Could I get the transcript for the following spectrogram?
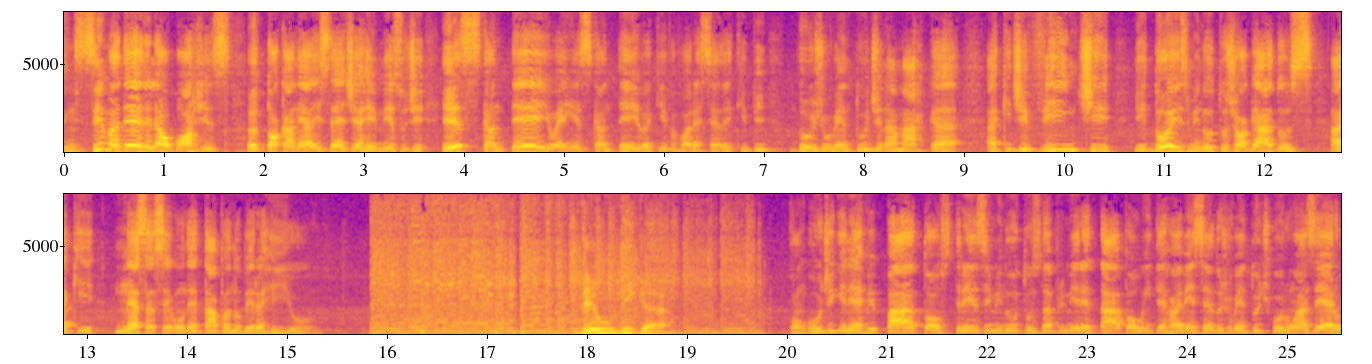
em cima dele, Léo Borges. Toca nela e cede arremesso de escanteio em escanteio aqui, favorecendo a equipe do Juventude na marca aqui de 22 minutos jogados aqui nessa segunda etapa no Beira Rio. Deu liga. Com gol de Guilherme Pato aos 13 minutos da primeira etapa, o Inter vai vencendo o Juventude por 1 a 0.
